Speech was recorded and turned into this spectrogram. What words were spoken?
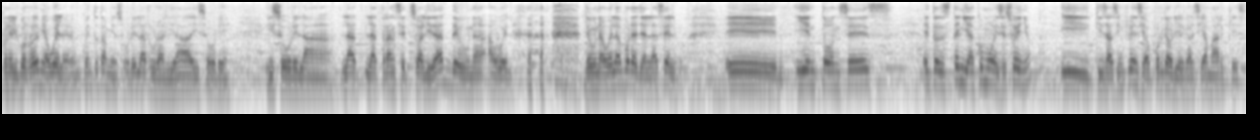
Con el gorro de mi abuela, era un cuento también sobre la ruralidad y sobre y sobre la, la, transexualidad de una abuela, de una abuela por allá en la selva. Eh, y entonces, entonces tenía como ese sueño y quizás influenciado por Gabriel García Márquez,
